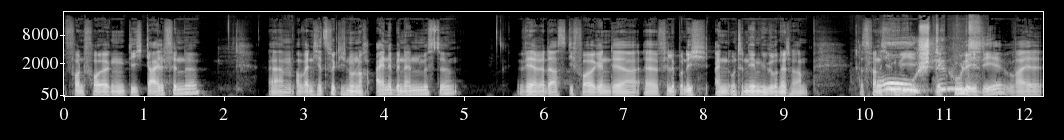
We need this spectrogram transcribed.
von Folgen, die ich geil finde. Ähm, aber wenn ich jetzt wirklich nur noch eine benennen müsste, wäre das die Folge, in der äh, Philipp und ich ein Unternehmen gegründet haben. Das fand ich Oh, irgendwie eine stimmt. coole Idee, weil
